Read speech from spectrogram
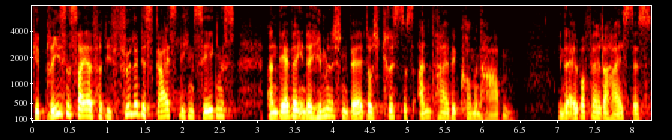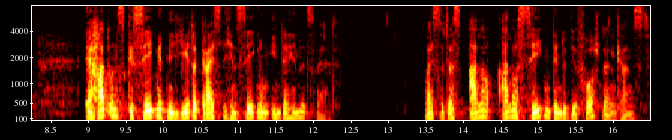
Gepriesen sei er für die Fülle des geistlichen Segens, an der wir in der himmlischen Welt durch Christus Anteil bekommen haben. In der Elberfelder heißt es, er hat uns gesegnet mit jeder geistlichen Segnung in der Himmelswelt. Weißt du, dass aller, aller Segen, den du dir vorstellen kannst,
